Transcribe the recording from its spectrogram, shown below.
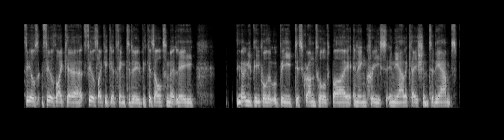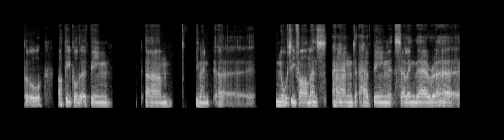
feels feels like a feels like a good thing to do because ultimately the only people that would be disgruntled by an increase in the allocation to the amps pool are people that have been um, you know, uh, naughty farmers and have been selling their uh,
